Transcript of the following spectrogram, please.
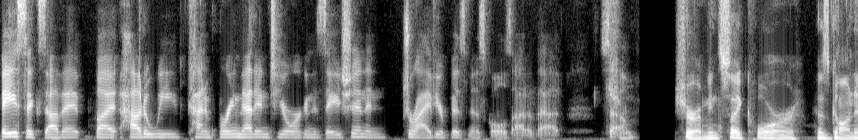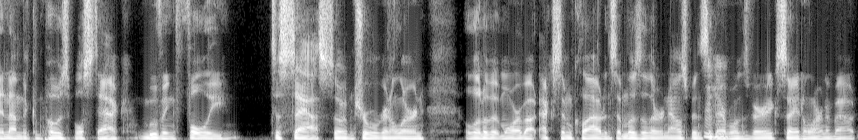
basics of it, but how do we kind of bring that into your organization and drive your business goals out of that? So. Sure. Sure. I mean, Sitecore has gone in on the composable stack, moving fully to SaaS. So I'm sure we're going to learn a little bit more about XM Cloud and some of those other announcements mm-hmm. that everyone's very excited to learn about.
